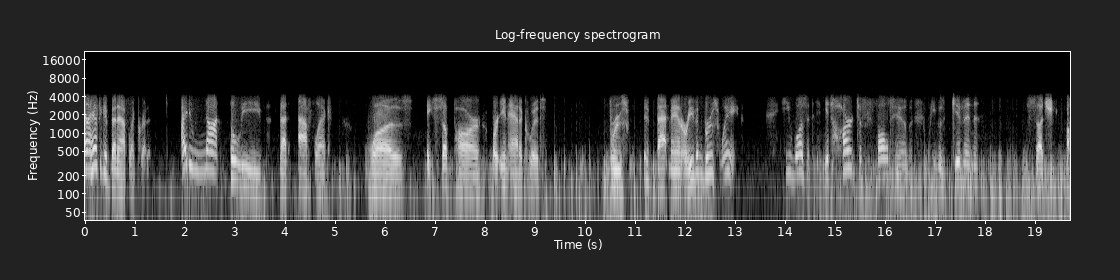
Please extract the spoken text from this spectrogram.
And I have to give Ben Affleck credit. I do not believe that Affleck was a subpar or inadequate Bruce Batman or even Bruce Wayne. He wasn't. It's hard to fault him when he was given such a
